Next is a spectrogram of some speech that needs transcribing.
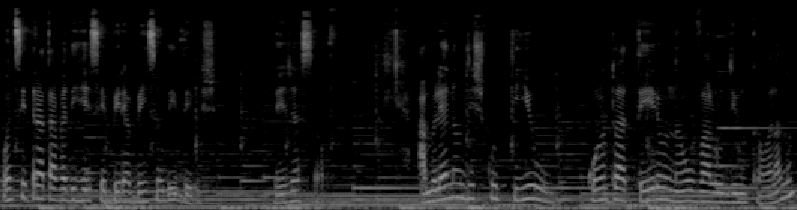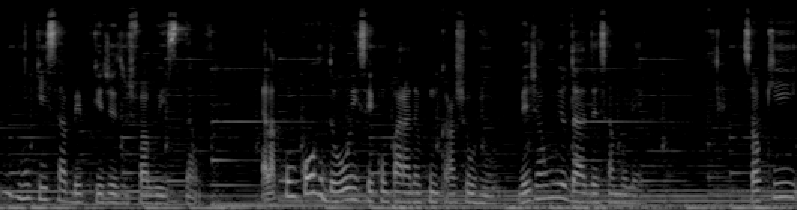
Quando se tratava de receber a bênção de Deus, veja só. A mulher não discutiu quanto a ter ou não o valor de um cão. Ela não, não quis saber porque Jesus falou isso, não. Ela concordou em ser comparada com um cachorrinho. Veja a humildade dessa mulher. Só que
